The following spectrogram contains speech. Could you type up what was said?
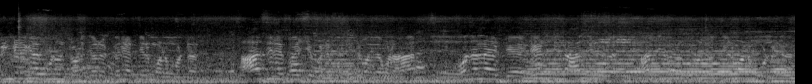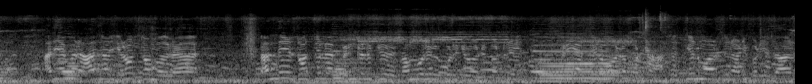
பெண்களுக்காக கூட தொழிற்சாலை பெரிய தீர்மானம் போட்டார் ஆசிரியர் பயிற்சி பண்ணி முடிச்சுட்டு வந்தோம்னா தந்தையின் சொத்துல பெண்களுக்கு சமூகத்தில் கொடுக்க வேண்டும் என்று பெரிய தீர்மானம் போட்டார். அந்த தீர்மானத்தின் அடிப்படையில் தான்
